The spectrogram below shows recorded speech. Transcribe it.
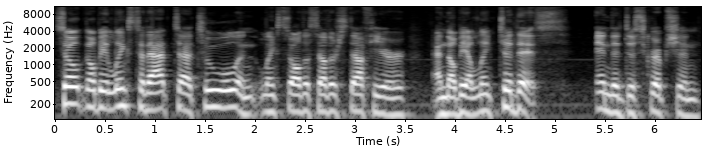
So there'll be links to that uh, tool and links to all this other stuff here, and there'll be a link to this in the description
